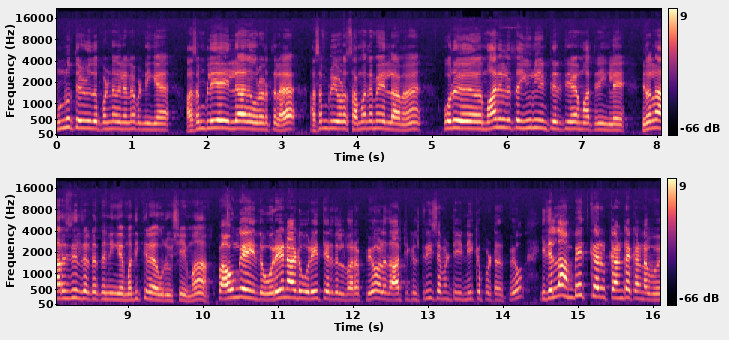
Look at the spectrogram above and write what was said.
முந்நூற்றி எழுபது பண்ணதில் என்ன பண்ணீங்க? அசம்பிளியே இல்லாத ஒரு இடத்துல அசம்பிளியோட சம்மதமே இல்லாமல் ஒரு மாநிலத்தை யூனியன் டெரிட்டரியாக மாற்றுறீங்களே இதெல்லாம் அரசியல் சட்டத்தை நீங்கள் மதிக்கிற ஒரு விஷயமா? இப்போ அவங்க இந்த ஒரே நாடு ஒரே தேர்தல் வரப்பையோ அல்லது ஆர்டிகல் த்ரீ செவன்ட்டி நீக்கப்பட்டப்பையோ இதெல்லாம் அம்பேத்கர் கண்ட கனவு.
